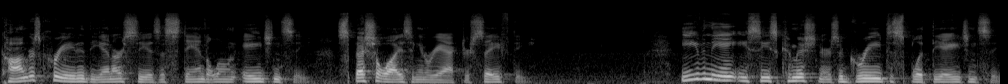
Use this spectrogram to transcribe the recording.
Congress created the NRC as a standalone agency specializing in reactor safety. Even the AEC's commissioners agreed to split the agency.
